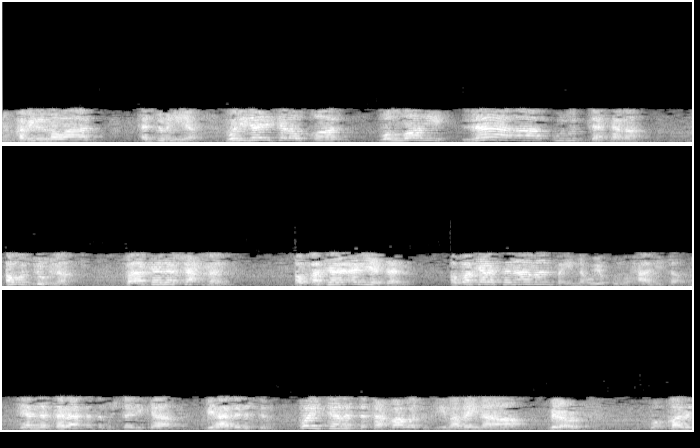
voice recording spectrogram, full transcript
من قبيل المواد الدهنية. ولذلك لو قال والله لا آكل الدسم أو الدهن فأكل شحما أو أكل ألية أو أكل سناما فإنه يكون حانثا لأن الثلاثة مشتركة بهذا الاسم. وإن كانت تتفاوت فيما بينها بالعرف. وقال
